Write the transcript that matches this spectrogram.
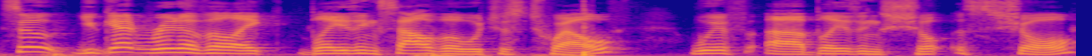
So you get rid of a like blazing salvo, which is twelve, with uh, blazing shoal.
